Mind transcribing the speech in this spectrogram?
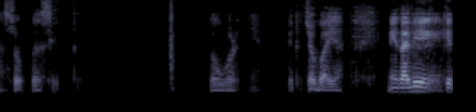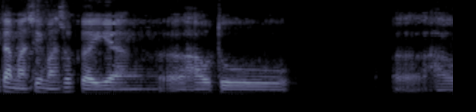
masuk ke situ. Ke wordnya. Kita coba ya. Ini tadi kita masih masuk ke yang uh, how to uh, how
